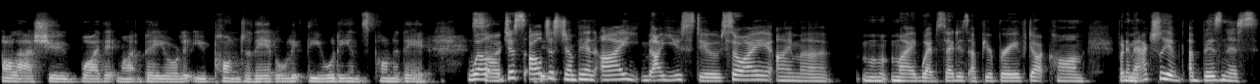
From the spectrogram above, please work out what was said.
I'll ask you why that might be, or let you ponder that, or let the audience ponder that. Well, so, just I'll just jump in. I I used to. So I I'm a my website is upyourbrave.com but i'm actually a, a, business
